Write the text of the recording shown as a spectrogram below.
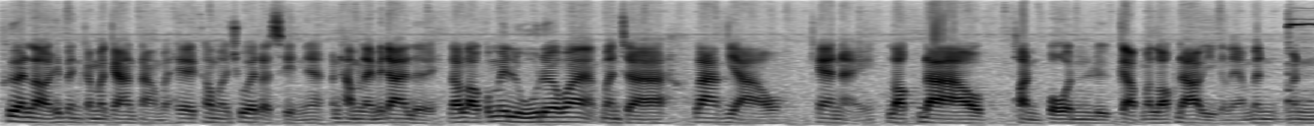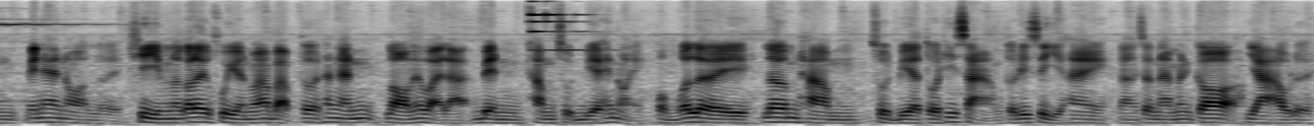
เพื่อนเราที่เป็นกรรมการต่างประเทศเข้ามาช่วยตัดสินเนี่ยมันทำอะไรไม่ได้เลย แล้วเราก็ไม่รู้ด้วยว่ามันจะลากยาวแค่ไหน ล็อกดาวน์ผ่อนปลนหรือกลับมาล็อกดาวน์อีกอะไรมันมันไม่แน่นอนเลย ทีมเราก็เลยคุยกันว่าแบบเออถ้างั้นรอไม่ไหวละเบนทำสูตรเบียร์ให้หน่อย ผมก็เลยเริ่มทำสูตรเบียร์ตัวที่ 3 ตัวทีสี่ 4 ให้ หลังจากนั้นมันก็ยาวเลย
